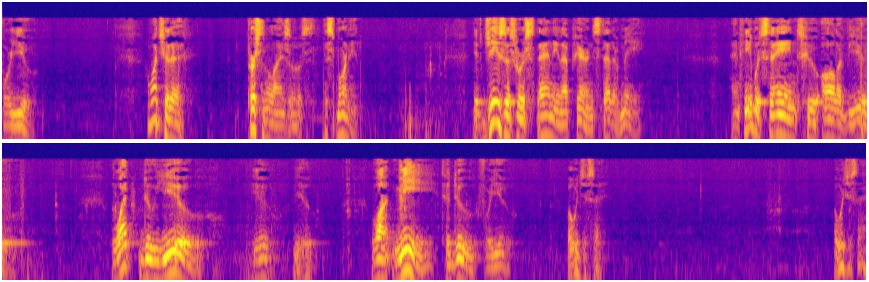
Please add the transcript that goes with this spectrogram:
for you? I want you to personalize those this morning. If Jesus were standing up here instead of me, and he was saying to all of you, What do you, you, you, want me to do for you? What would you say? What would you say?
